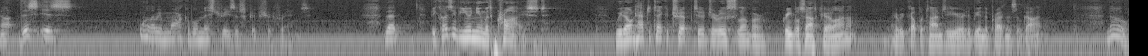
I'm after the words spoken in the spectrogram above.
Now, this is one of the remarkable mysteries of Scripture, friends. That because of union with Christ, we don't have to take a trip to Jerusalem or Greenville, South Carolina every couple times a year to be in the presence of God. No.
